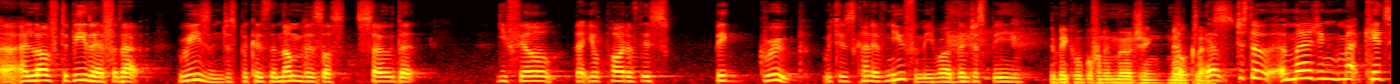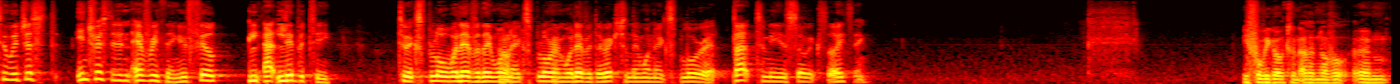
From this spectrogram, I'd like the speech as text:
Uh, I love to be there for that reason, just because the numbers are so that you feel that you're part of this big group, which is kind of new for me rather than just being The big group of an emerging middle uh, class. just a, emerging kids who are just interested in everything, who feel at liberty to explore whatever they want to explore in whatever direction they want to explore it. That to me is so exciting. Before we go to another novel, um,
